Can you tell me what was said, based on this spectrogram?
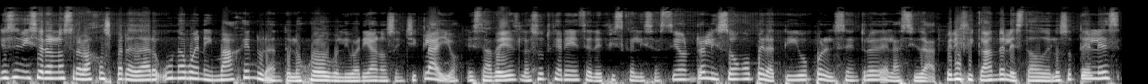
Ya se iniciaron los trabajos para dar una buena imagen durante los Juegos Bolivarianos en Chiclayo. Esta vez, la Subgerencia de Fiscalización realizó un operativo por el centro de la ciudad, verificando el estado de los hoteles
